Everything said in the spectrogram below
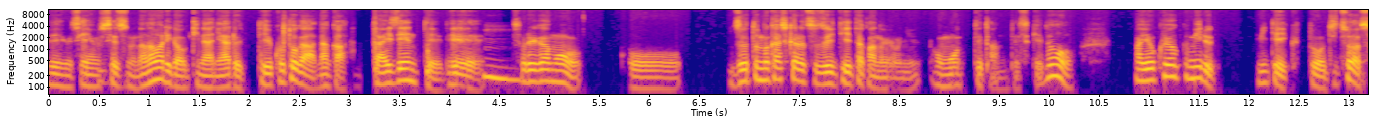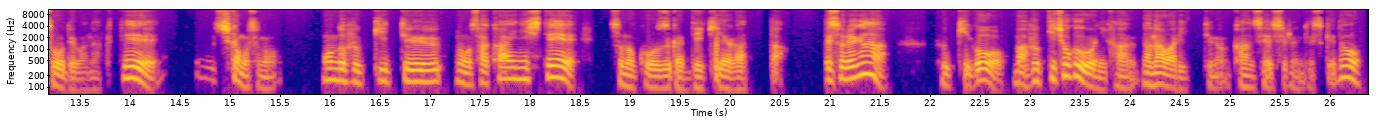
米軍専用施設の7割が沖縄にあるっていうことが、なんか大前提で、うんそれがもう、こう、ずっと昔から続いていたかのように思ってたんですけど、まあ、よくよく見る、見ていくと、実はそうではなくて、しかもその、本土復帰っていうのを境にして、その構図が出来上がった。で、それが復帰後、まあ復帰直後にかん7割っていうのが完成するんですけど、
